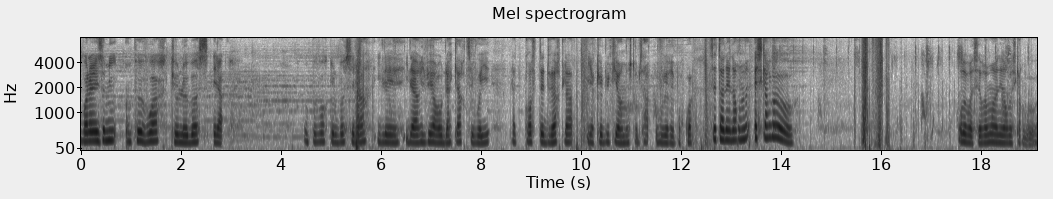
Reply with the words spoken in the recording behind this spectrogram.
Voilà les amis, on peut voir que le boss est là. On peut voir que le boss est là. Il est, arrivé en haut de la carte, si vous voyez. La grosse tête verte là, il n'y a que lui qui est un monstre comme ça. Vous verrez pourquoi. C'est un énorme escargot Pour de vrai, c'est vraiment un énorme escargot.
